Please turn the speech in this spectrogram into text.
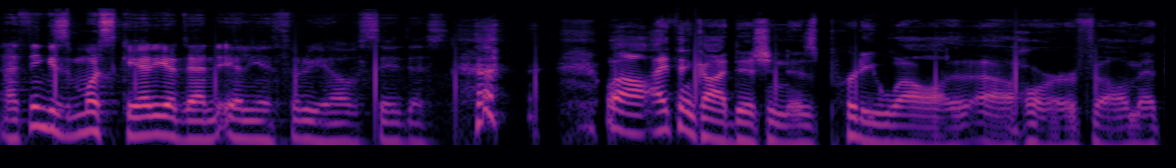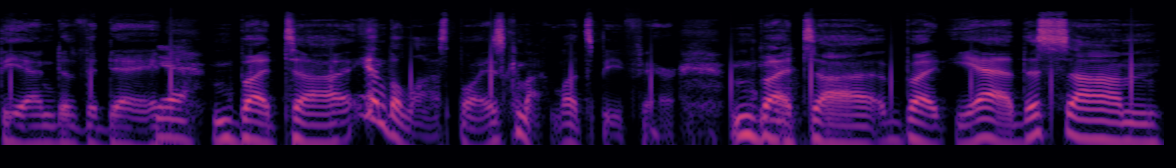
I think it's more scarier than Alien 3, I'll say this. Well, I think Audition is pretty well a, a horror film at the end of the day. Yeah. But uh and The Lost Boys, come on, let's be fair. But uh but yeah, this um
